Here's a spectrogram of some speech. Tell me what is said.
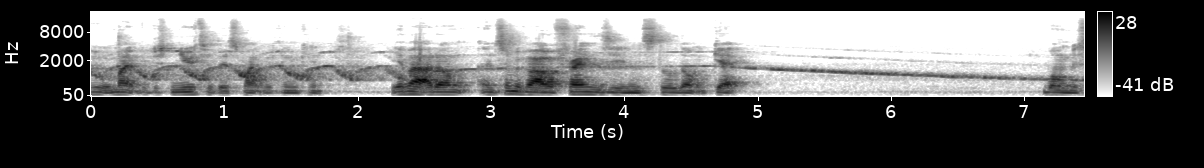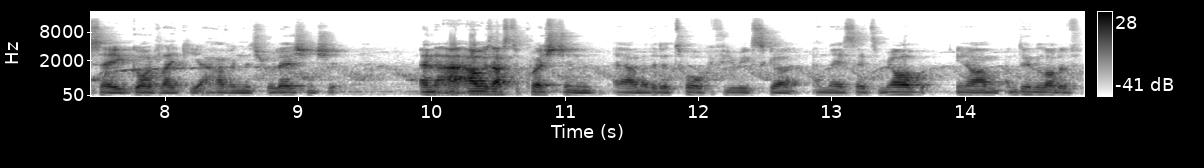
who might be just new to this might be thinking, yeah, but I don't, and some of our friends even still don't get when we say God, like you're having this relationship. And I, I was asked a question. Um, I did a talk a few weeks ago, and they said to me, "Oh, you know, I'm, I'm doing a lot of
